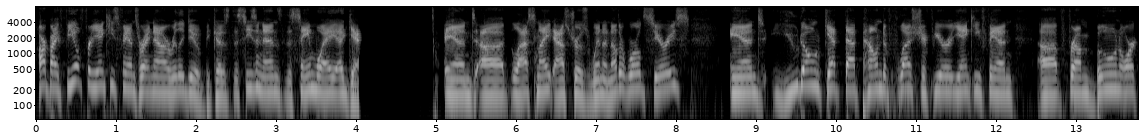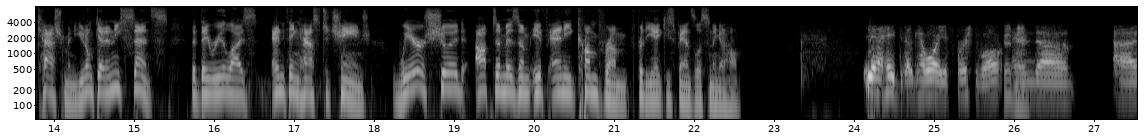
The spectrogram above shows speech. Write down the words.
Harp, I feel for Yankees fans right now, I really do, because the season ends the same way again. And uh, last night, Astros win another World Series. And you don't get that pound of flesh if you're a Yankee fan uh, from Boone or Cashman. You don't get any sense that they realize anything has to change. Where should optimism, if any, come from for the Yankees fans listening at home? Yeah, hey Doug, how are you? First of all, Good, and uh, uh,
